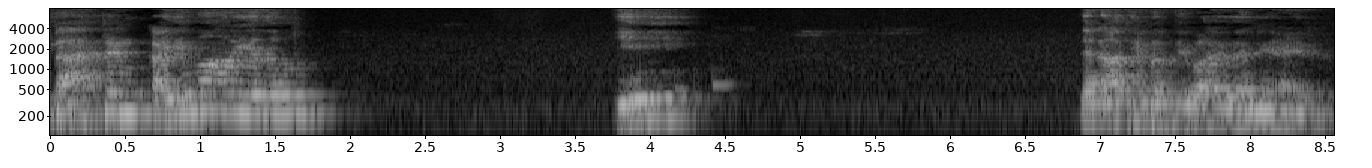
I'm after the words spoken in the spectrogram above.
ബാറ്റൻ കൈമാറിയതും ഈ ജനാധിപത്യവാദി തന്നെയായിരുന്നു.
